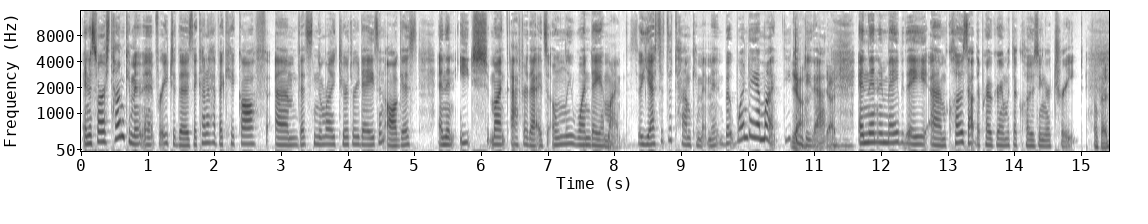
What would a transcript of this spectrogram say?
And as far as time commitment for each of those, they kind of have a kickoff um, that's normally two or three days in August. And then each month after that, it's only one day a month. So, yes, it's a time commitment, but one day a month, you Yeah, can do that. yeah. And then in May, they um, close out the program with a closing retreat. okay,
